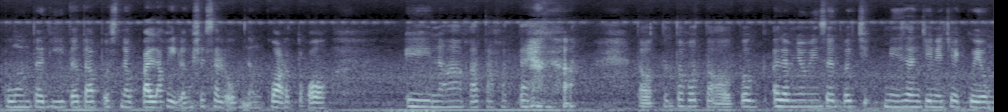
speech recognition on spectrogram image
pumunta dito, tapos nagpalaki lang siya sa loob ng kwarto ko. Eh, nakakatakot talaga. takot na takot ako. Pag, alam nyo, minsan, pag, minsan chinecheck ko yung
